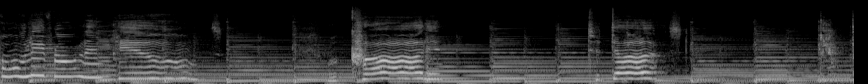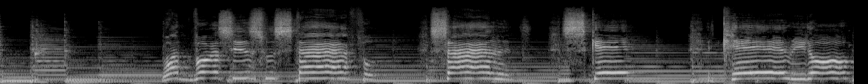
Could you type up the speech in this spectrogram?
Holy rolling hills were caught into dust. What voices were stifled, silenced, scared, and carried off?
